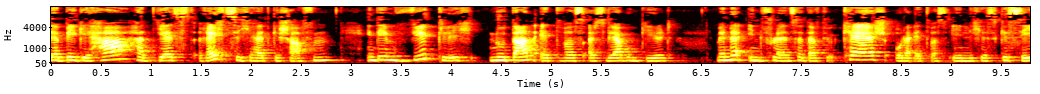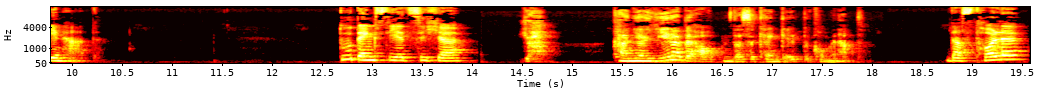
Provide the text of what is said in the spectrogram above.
Der BGH hat jetzt Rechtssicherheit geschaffen, indem wirklich nur dann etwas als Werbung gilt, wenn der Influencer dafür Cash oder etwas ähnliches gesehen hat. Du denkst dir jetzt sicher, Ja, kann ja jeder behaupten, dass er kein Geld bekommen hat. das Tolle,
